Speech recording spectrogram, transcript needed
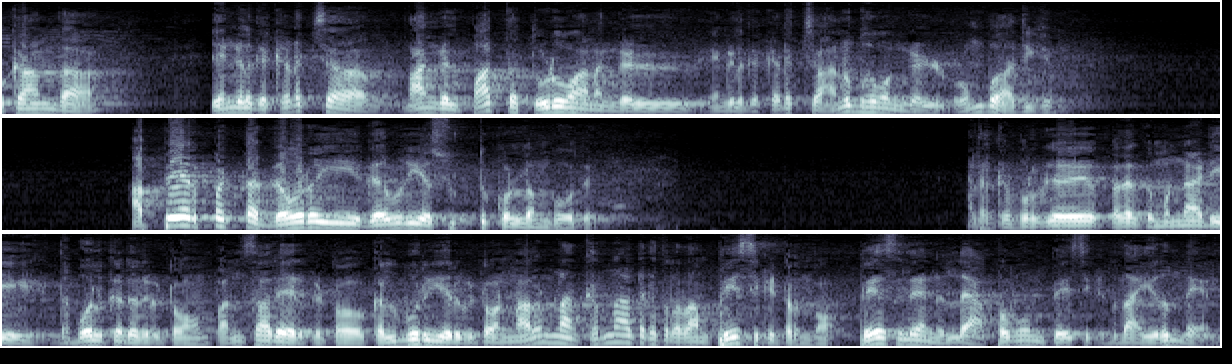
உக்காந்தா எங்களுக்கு கிடைச்ச நாங்கள் பார்த்த தொடுவானங்கள் எங்களுக்கு கிடைச்ச அனுபவங்கள் ரொம்ப அதிகம். அப்பேற்பட்ட கௌரி கௌரியை சுட்டு கொல்லும் போது அதற்கு பிறகு அதற்கு முன்னாடி தபோல்கர் இருக்கட்டும் பன்சாரே இருக்கட்டும் கல்பூரி இருக்கட்டும்னாலும் நான் கர்நாடகத்துல தான் பேசிக்கிட்டு இருந்தோம். பேசலேன்னு இல்லை அப்பவும் பேசிக்கிட்டு தான் இருந்தேன்.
